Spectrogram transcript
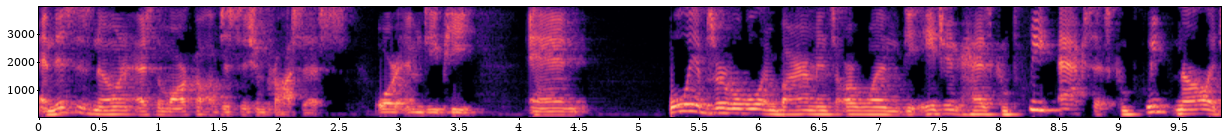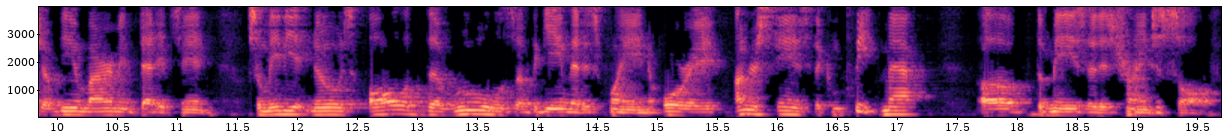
And this is known as the Markov decision process, or MDP. And fully observable environments are when the agent has complete access, complete knowledge of the environment that it's in. So maybe it knows all of the rules of the game that it's playing, or it understands the complete map of the maze that it's trying to solve.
